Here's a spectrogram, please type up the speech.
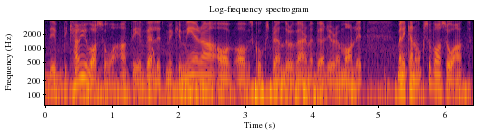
det, det kan ju vara så att det är väldigt mycket mera av, av skogsbränder och värmeböljor än vanligt. Men det kan också vara så att,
